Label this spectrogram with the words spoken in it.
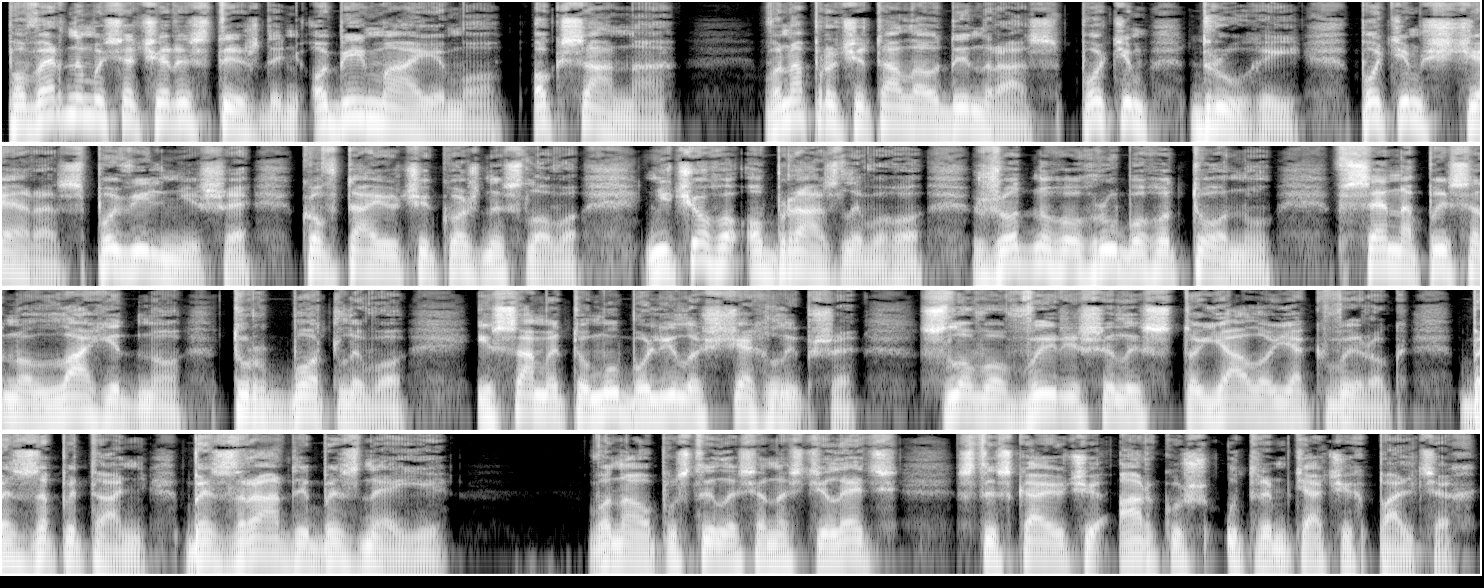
Повернемося через тиждень, обіймаємо. Оксана. Вона прочитала один раз, потім другий, потім ще раз, повільніше, ковтаючи кожне слово. Нічого образливого, жодного грубого тону. Все написано лагідно, турботливо, і саме тому боліло ще глибше. Слово «вирішили» стояло як вирок, без запитань, без ради, без неї. Вона опустилася на стілець, стискаючи аркуш у тремтячих пальцях.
